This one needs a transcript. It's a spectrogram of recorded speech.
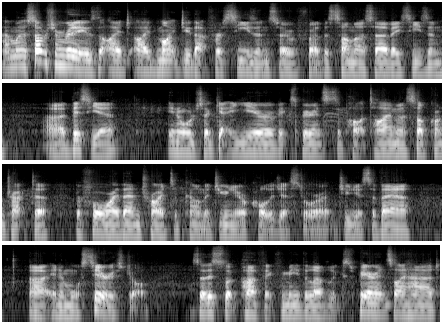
And my assumption really is that I might do that for a season, so for the summer survey season uh, this year, in order to get a year of experience as a part-timer subcontractor before I then tried to become a junior ecologist or a junior surveyor uh, in a more serious job. So this looked perfect for me, the level of experience I had,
